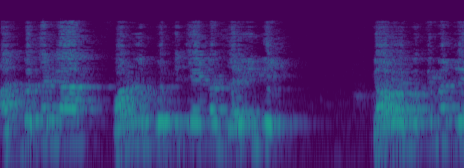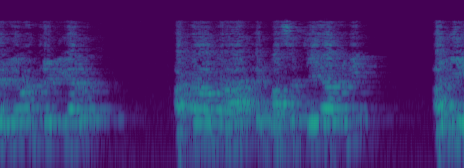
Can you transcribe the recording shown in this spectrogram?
అద్భుతంగా పనులు పూర్తి చేయడం జరిగింది. గౌరవ ముఖ్యమంత్రి రేవంత్ రెడ్డి గారు అక్కడ ఒక రాత్రి బస చేయాలని అది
